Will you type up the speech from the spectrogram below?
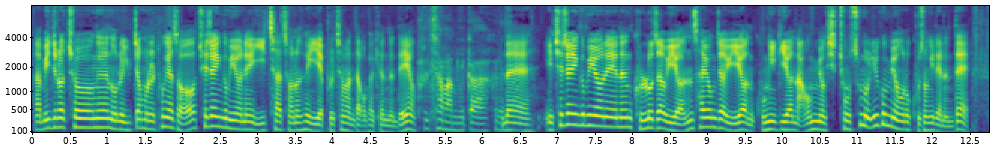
아, 민주노총은 오늘 입장문을 통해서 최저임금위원회 2차 전원회의에 불참한다고 밝혔는데요. 불참합니까? 그래서. 네. 이 최저임금위원회는 근로자위원, 사용자위원, 공익위원 9명씩 총 27명으로 구성이 되는데 아,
